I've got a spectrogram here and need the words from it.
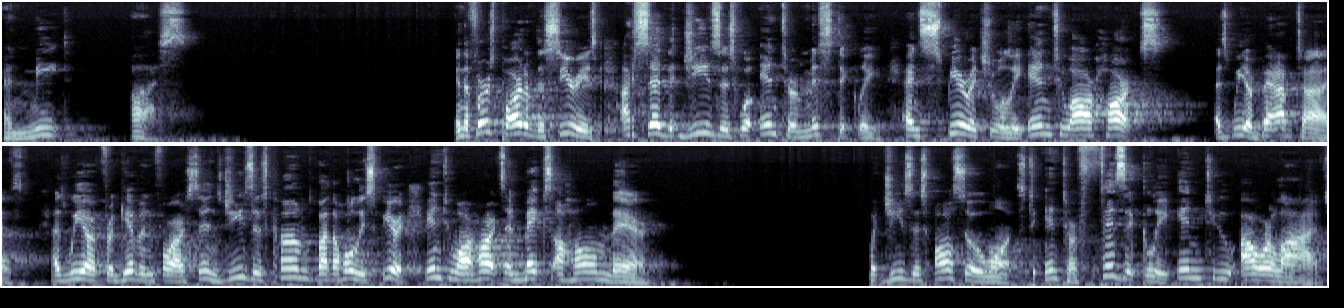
and meet us. In the first part of the series, I said that Jesus will enter mystically and spiritually into our hearts as we are baptized, as we are forgiven for our sins. Jesus comes by the Holy Spirit into our hearts and makes a home there. But Jesus also wants to enter physically into our lives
